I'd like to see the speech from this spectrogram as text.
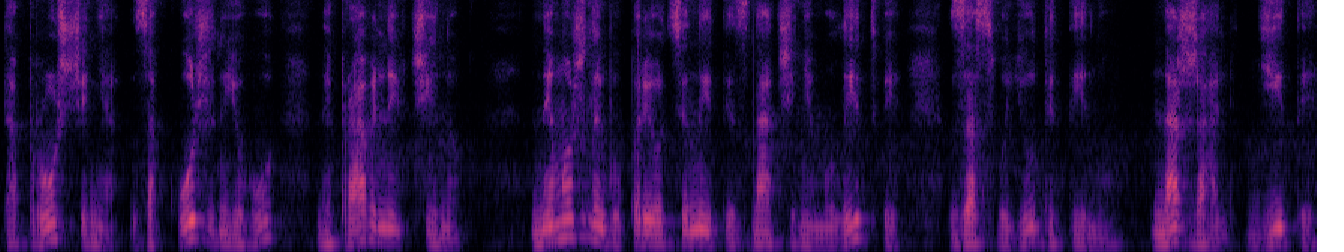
та прощення за кожен його неправильний вчинок. Неможливо переоцінити значення молитви за свою дитину. На жаль, діти,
